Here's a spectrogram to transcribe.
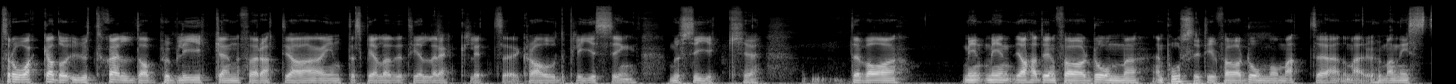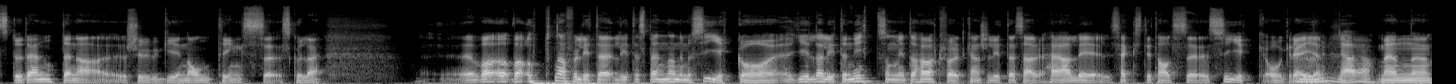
tråkad och utskälld av publiken för att jag inte spelade tillräckligt eh, crowd pleasing musik. Det var min, min, jag hade en fördom, en positiv fördom om att eh, de här humaniststudenterna 20 nåntings eh, skulle Eh, var, öppna för lite, lite spännande musik och gilla lite nytt som de inte har hört förut. Kanske lite så här härlig 60-tals eh, psyk och grejer. Mm. Men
